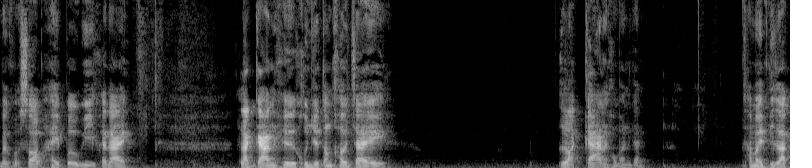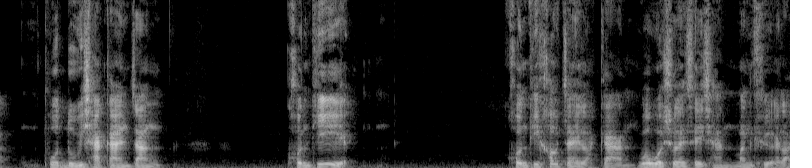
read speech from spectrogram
Microsoft Hyper-V ก็ได้ หลักการคือคุณจะต้องเข้าใจหลักการของมันกันทำไมพี่รักพูดดูวิชาการจัง คนที่ คนที่เข้าใจหลักการว่า virtualization มันคืออะไร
